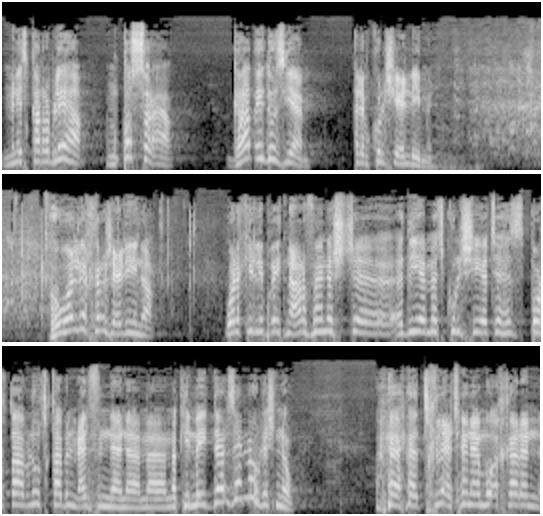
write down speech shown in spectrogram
ملي تقرب ليها نقص سرعة. كراطي دوزيام قلب كل شيء على اليمين. هو اللي خرج علينا. ولكن اللي بغيت نعرف أنا شت هذه مات كل شيء تهز بورطابل وتقابل مع الفنانة ما, ما كاين ما يدار زعما ولا شنو؟ تخلعت أنا مؤخرا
